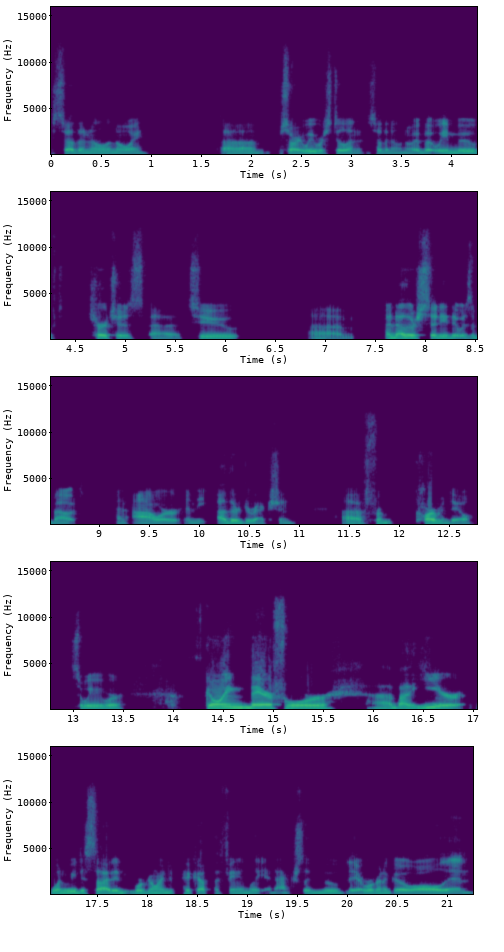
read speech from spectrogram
Southern Illinois. Um, sorry, we were still in Southern Illinois, but we moved churches uh, to um, another city that was about an hour in the other direction uh, from Carbondale. So we were going there for uh, about a year when we decided we're going to pick up the family and actually move there. We're going to go all in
